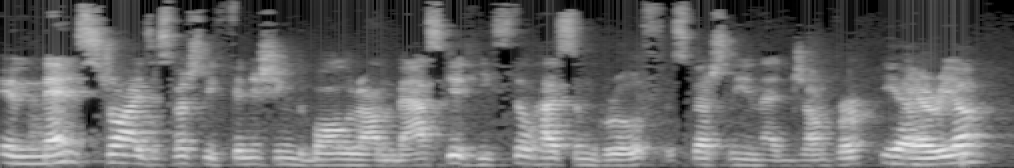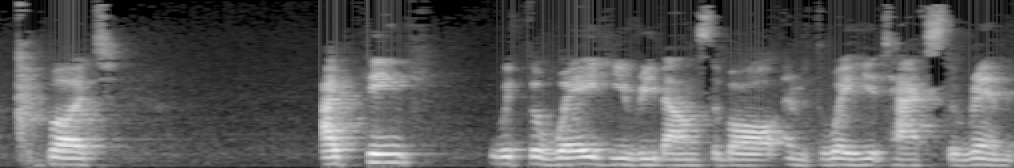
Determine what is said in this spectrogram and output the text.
immense strides, especially finishing the ball around the basket. He still has some growth, especially in that jumper Yeah. area, but I think with the way he rebounds the ball and with the way he attacks the rim,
